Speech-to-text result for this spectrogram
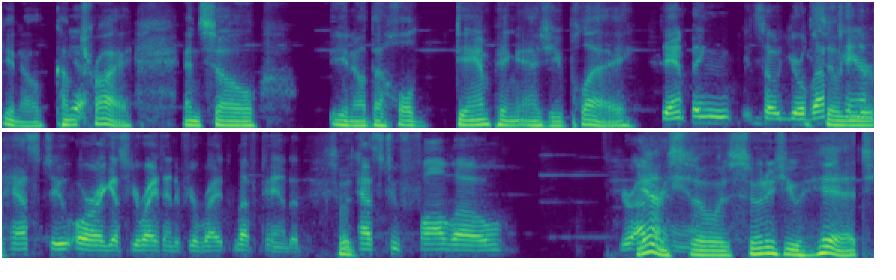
you know, come Yeah. try? And so, you know, the whole damping as you play. Damping. So your So left hand has to, or I guess your right hand, if you're right left-handed, So has to follow your yeah other hand. so as soon as you hit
